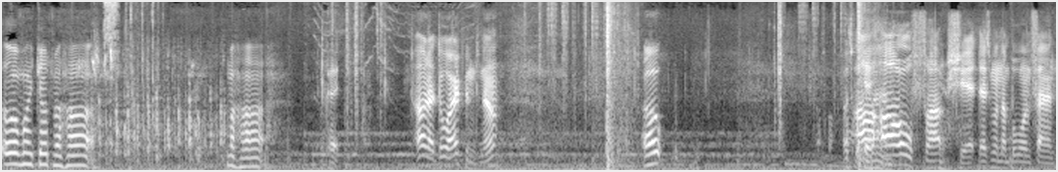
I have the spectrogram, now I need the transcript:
oh my god, my heart. My heart. Okay. Oh, that door opens now. Oh. That's Oh, oh fuck shit, there's my number one fan.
